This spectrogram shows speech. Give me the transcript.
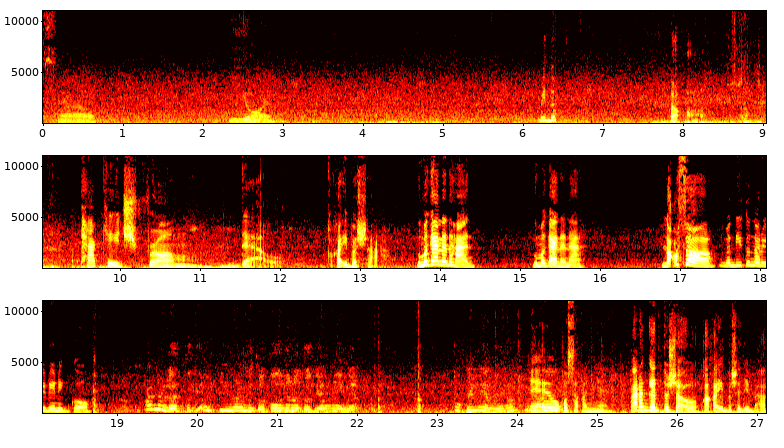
So, yun. May dum Ito. Package from Dell. Kakaiba siya. Gumagana na, Han? Gumagana na? Lakas ah! Gandito naririnig ko. Ano lang to? Di ang pina nito. Todo na to. Di ang mina. Tupil yan, no? Eh, ewan ko sa kanya. Parang ganito siya, oh. Kakaiba siya, di ba?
